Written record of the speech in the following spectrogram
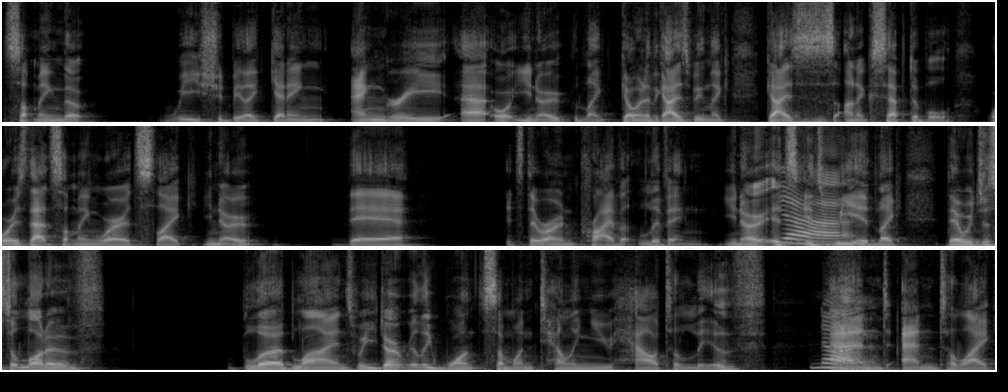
something that we should be like getting angry at or you know like going to the guys being like guys this is unacceptable. Or is that something where it's like you know they're it's their own private living you know? It's it's weird. Like there were just a lot of blurred lines where you don't really want someone telling you how to live No. and and to like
